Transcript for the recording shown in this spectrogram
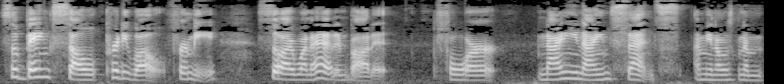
So banks sell pretty well for me. So I went ahead and bought it for 99 cents. I mean, I was going to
